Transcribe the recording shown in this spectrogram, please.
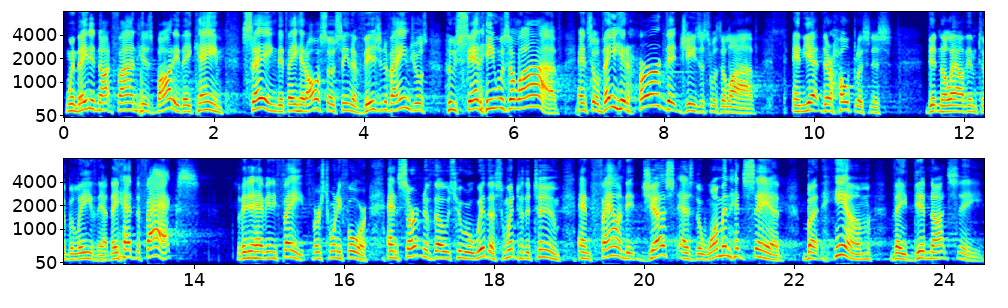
When they did not find his body, they came saying that they had also seen a vision of angels who said he was alive. And so they had heard that Jesus was alive, and yet their hopelessness didn't allow them to believe that. They had the facts, but they didn't have any faith. Verse 24 And certain of those who were with us went to the tomb and found it just as the woman had said, but him they did not see.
